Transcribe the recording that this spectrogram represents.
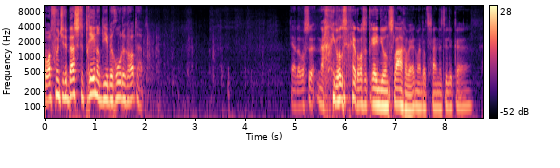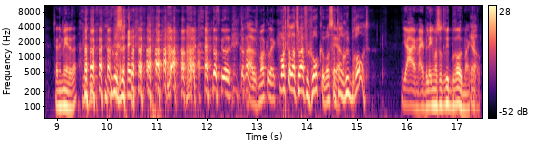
wat vond je de beste trainer die je bij Rode gehad hebt? Ja, dat was, de, nou, ik wilde zeggen, dat was de trainer die ontslagen werd. Maar dat zijn natuurlijk... eh, zijn er meerdere. Ik wil zeggen, dat, ik dacht, nou, dat is makkelijk. wacht, dan laten we even gokken. Was dat Ja. een Ruud Brood? Ja, in mijn beleving was het Ruud Brood. Maar ik, Ja, heb,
